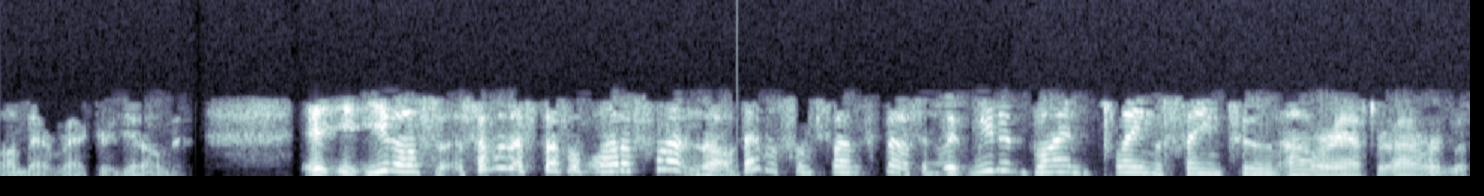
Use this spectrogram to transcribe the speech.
on that record, you know. It, it, you know, some of that stuff was a lot of fun though. That was some fun stuff, and we, we didn't mind playing the same tune hour after hour with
